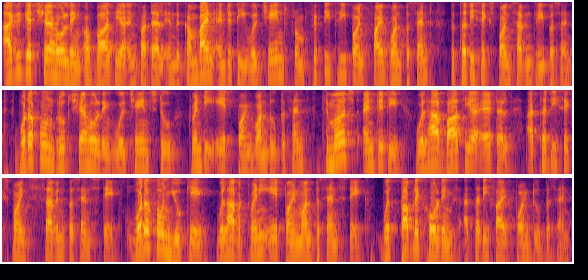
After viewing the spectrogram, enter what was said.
Aggregate shareholding of Bhartiya Infratel in the combined entity will change from 53.51% to 36.73%. Vodafone Group's shareholding will change to 28.12%. The merged entity will have Bhartiya Airtel at 36.7% stake. Vodafone UK will have a 28.1% stake with public holdings at 35.2%.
